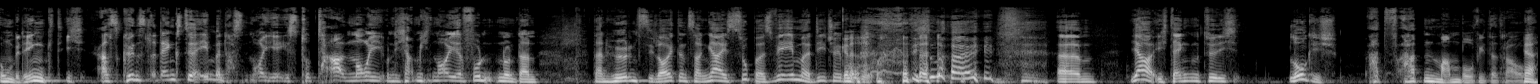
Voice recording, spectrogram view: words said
Unbedingt. Ich als Künstler denkst du ja immer, das Neue ist total neu und ich habe mich neu erfunden und dann dann hören es die Leute und sagen, ja, ist super, ist wie immer DJ genau. Bobo. ähm, ja, ich denke natürlich logisch. Hat hat ein Mambo wieder drauf, ja.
